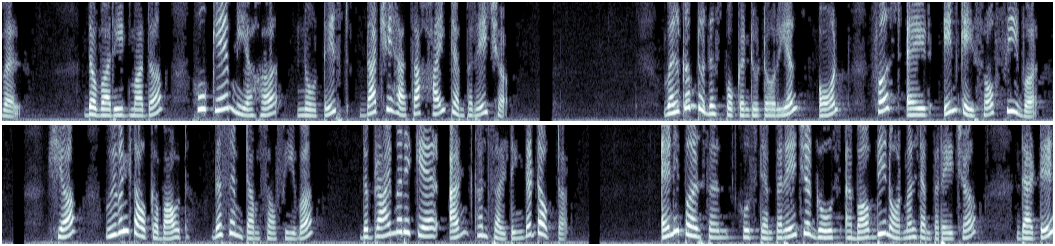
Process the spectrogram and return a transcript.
well. The worried mother who came near her noticed that she has a high temperature. Welcome to the spoken tutorial on first aid in case of fever. Here we will talk about the symptoms of fever, the primary care and consulting the doctor. Any person whose temperature goes above the normal temperature that is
